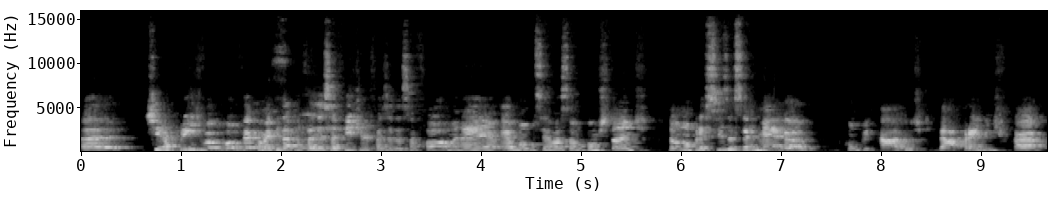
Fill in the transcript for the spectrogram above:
uh, tira print, vou, vou, ver como é que dá para fazer essa feature, fazer dessa forma, né? É uma observação constante. Então não precisa ser mega complicado, acho que dá para identificar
